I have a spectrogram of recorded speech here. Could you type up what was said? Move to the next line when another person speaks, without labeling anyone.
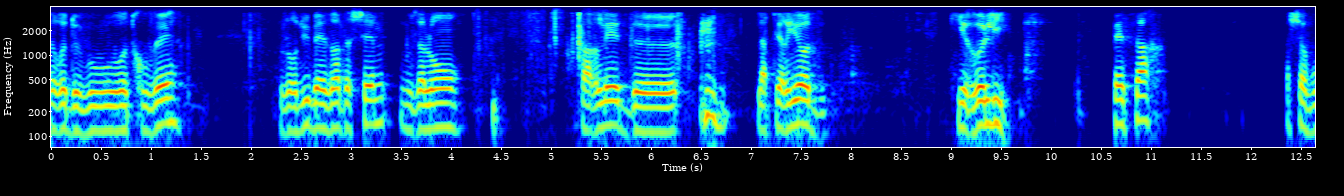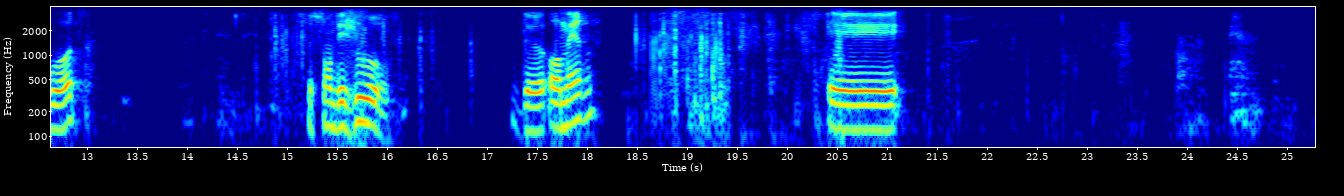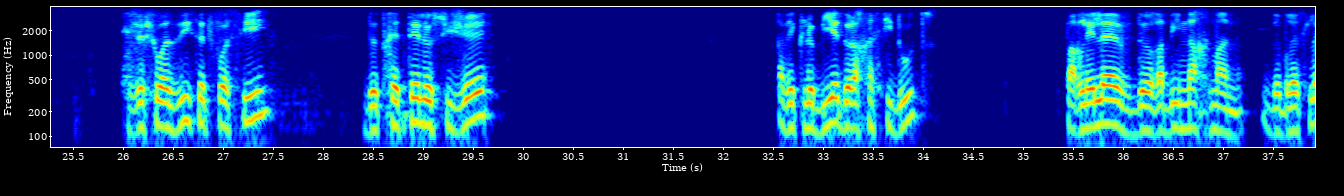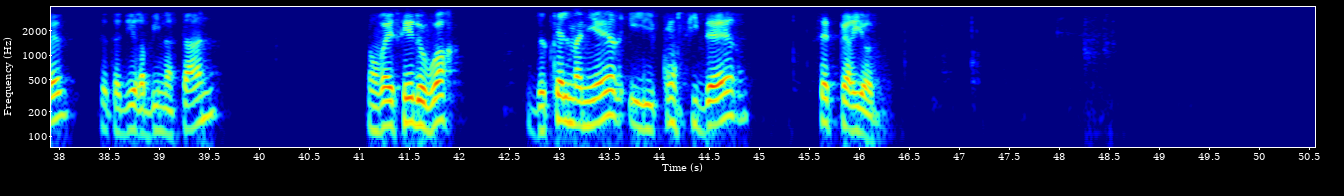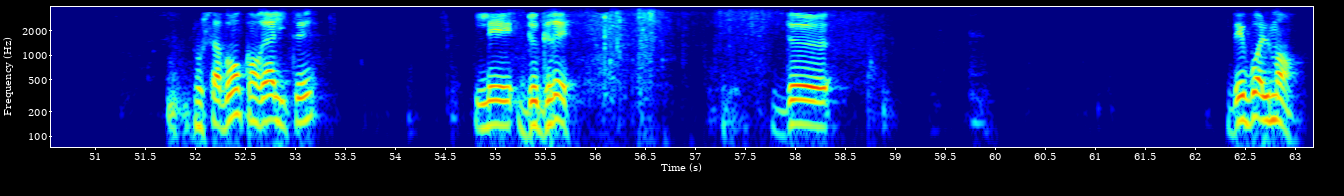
Heureux de vous retrouver. Aujourd'hui, Bezrat Hashem, nous allons parler de la période qui relie Pesach à Shavuot. Ce sont des jours de Homer et j'ai choisi cette fois-ci de traiter le sujet avec le biais de la chassidoute par l'élève de Rabbi Nachman de Breslev, c'est-à-dire Rabbi Nathan. On va essayer de voir de quelle manière il considère cette période. Nous savons qu'en réalité, les degrés de dévoilement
